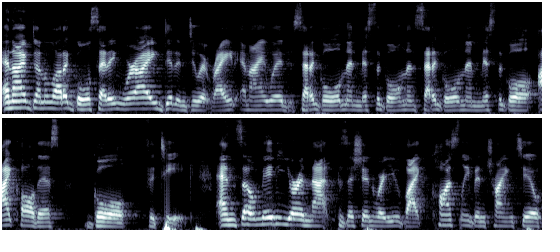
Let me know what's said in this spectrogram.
And I've done a lot of goal setting where I didn't do it right. And I would set a goal and then miss the goal and then set a goal and then miss the goal. I call this goal fatigue. And so maybe you're in that position where you've like constantly been trying to,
